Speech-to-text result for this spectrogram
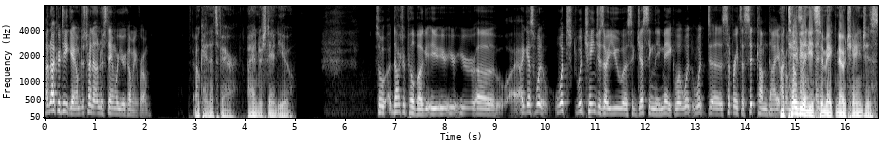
I'm not critiquing. I'm just trying to understand where you're coming from. Okay, that's fair. I understand you. So, uh, Dr. Pillbug, you, you, you're, uh, I guess what what what changes are you uh, suggesting they make? What what what uh, separates a sitcom diet Octavia let's say, needs to make no changes.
